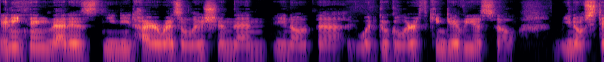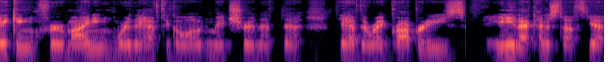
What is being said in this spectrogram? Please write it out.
anything that is you need higher resolution than you know the what Google Earth can give you. So you know staking for mining where they have to go out and make sure that the, they have the right properties, any of that kind of stuff. Yeah,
